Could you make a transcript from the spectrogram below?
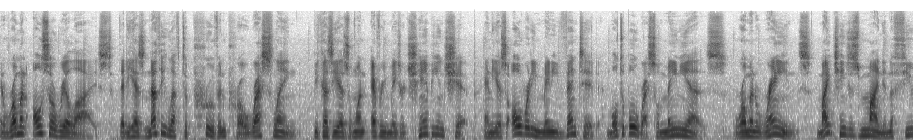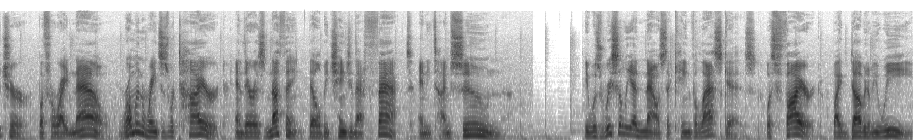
and Roman also realized that he has nothing left to prove in pro wrestling because he has won every major championship and he has already main evented multiple WrestleManias. Roman Reigns might change his mind in the future, but for right now, Roman Reigns is retired and there is nothing that will be changing that fact anytime soon. It was recently announced that Cain Velasquez was fired by WWE.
